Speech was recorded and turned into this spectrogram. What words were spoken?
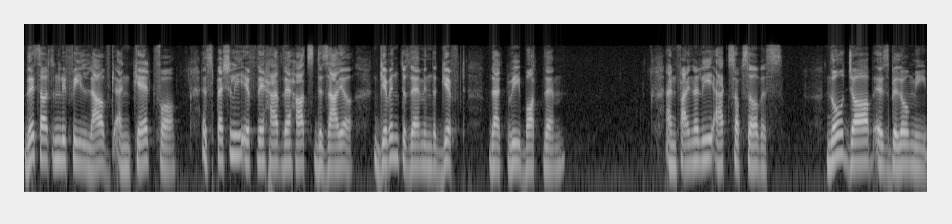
They certainly feel loved and cared for, especially if they have their heart's desire given to them in the gift that we bought them. And finally, acts of service. No job is below me.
